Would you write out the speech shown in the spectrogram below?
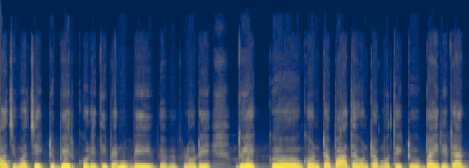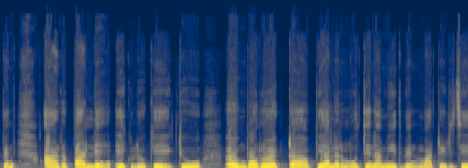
মাঝে মাঝে একটু বের করে দিবেন, এইভাবে ফ্লোরে দুই এক ঘণ্টা বা আধা ঘণ্টার মতো একটু বাইরে রাখবেন। আর পারলে এগুলোকে একটু বড় একটা পেয়ালার মধ্যে নামিয়ে দেবেন। মাটির যে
